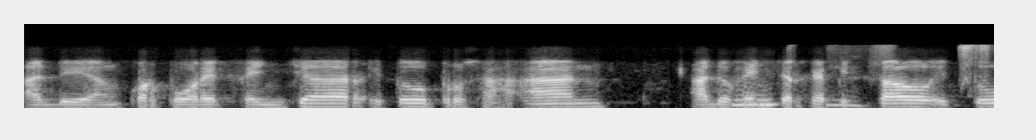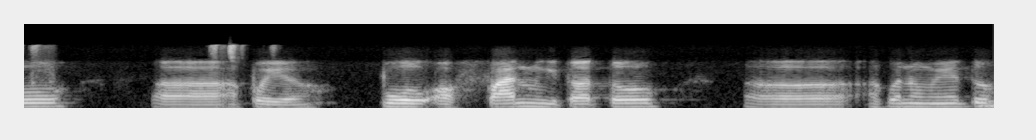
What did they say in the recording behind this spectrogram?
ada yang corporate venture itu perusahaan, ada Hmm, venture capital itu eh, apa ya pool of fund gitu atau eh, apa namanya tuh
